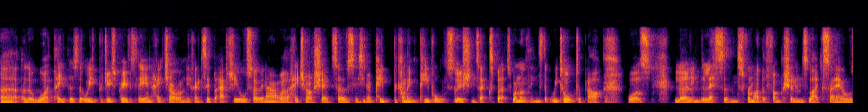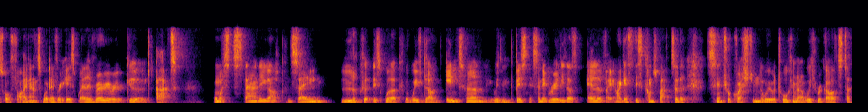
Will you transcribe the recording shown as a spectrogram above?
uh, the white papers that we've produced previously in HR on the offensive, but actually also in our HR shared services. You know, pe- becoming people solutions experts. One of the things things that we talked about was learning the lessons from other functions like sales or finance, whatever it is, where they're very, very good at almost standing up and saying, look at this work that we've done internally within the business. And it really does elevate. And I guess this comes back to the central question that we were talking about with regards to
